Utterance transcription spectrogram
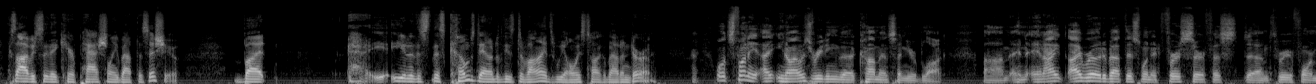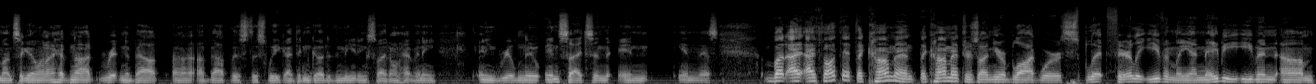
because obviously they care passionately about this issue. But you know, this this comes down to these divides we always talk about in Durham. Well, it's funny. I, you know, I was reading the comments on your blog, um, and and I, I wrote about this when it first surfaced um, three or four months ago, and I have not written about uh, about this this week. I didn't go to the meeting, so I don't have any any real new insights in in in this. But I, I thought that the comment the commenters on your blog were split fairly evenly, and maybe even um,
